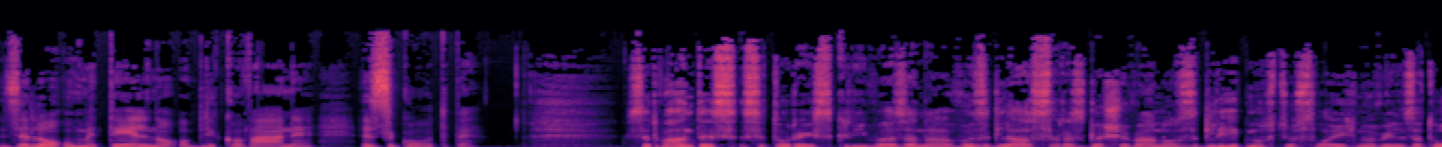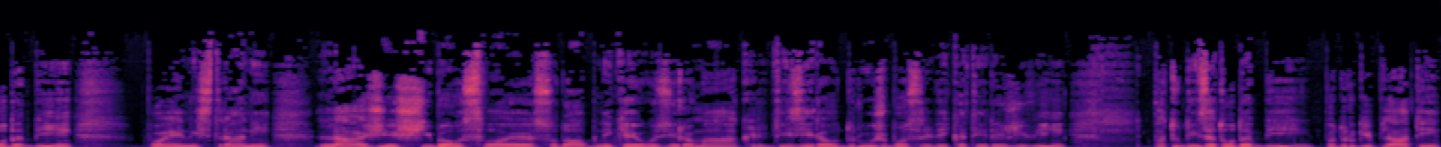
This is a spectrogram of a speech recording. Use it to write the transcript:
zelo umetelno oblikovane zgodbe. Cervantes se torej skriva za na vse glas razglaševano zglednostjo svojih novel, zato da bi, po eni strani, lažje šibal svoje sodobnike oziroma kritiziral družbo, sredi katere živi, pa tudi zato, da bi, po drugi plati,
